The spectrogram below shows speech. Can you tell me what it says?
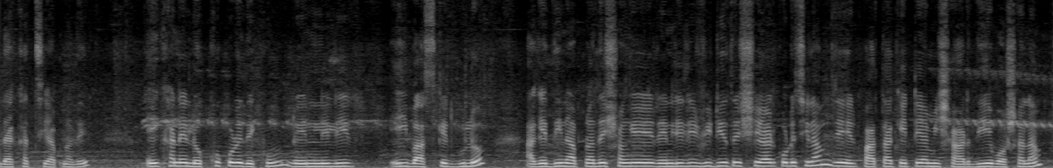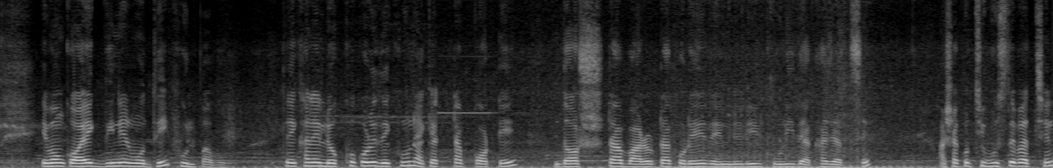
দেখাচ্ছি আপনাদের। এইখানে লক্ষ্য করে দেখুন রেন লিলির এই বাস্কেটগুলো। আগের দিন আপনাদের সঙ্গে রেন লিলির ভিডিওতে শেয়ার করেছিলাম যে এর পাতা কেটে আমি সার দিয়ে বসালাম এবং কয়েক দিনের মধ্যেই ফুল পাবো। তো এখানে লক্ষ্য করে দেখুন, এক একটা পটে দশটা বারোটা করে রেন লিলির কুড়ি দেখা যাচ্ছে। আশা করছি বুঝতে পাচ্ছেন,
